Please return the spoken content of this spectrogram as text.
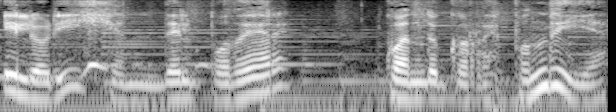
el origen del poder, cuando correspondía,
